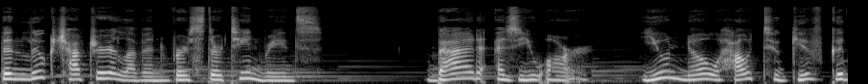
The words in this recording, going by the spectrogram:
Then Luke chapter 11 verse 13 reads, Bad as you are, you know how to give good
